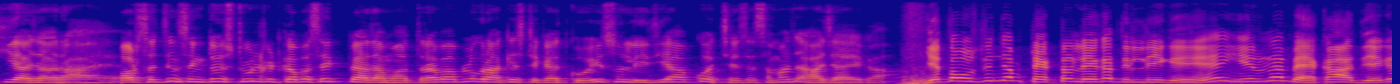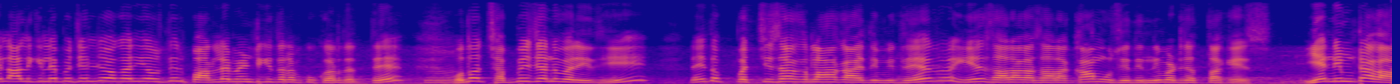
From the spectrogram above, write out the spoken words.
किया जा रहा है। और सज्जन सिंह तो इस टूल किट का बस एक प्यादा मात्रा। अब आप लोग राकेश टिकैत को ही सुन लीजिए आपको अच्छे से समझ आ जाएगा। ये तो उस दिन जब ट्रैक्टर लेकर दिल्ली गए ये ना बहका दिए कि लाल किले पे चल जाओ अगर ये उस दिन पार्लियामेंट की तरफ़ को कर देते वो तो 26 जनवरी थी नहीं तो पच्चीस लाख आए थे ये सारा का सारा काम उसी दिन निमट जाता केस। ये निमटेगा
